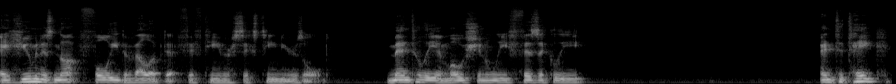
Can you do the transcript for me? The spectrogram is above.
a human is not fully developed at 15 or 16 years old, mentally, emotionally, physically. And to take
